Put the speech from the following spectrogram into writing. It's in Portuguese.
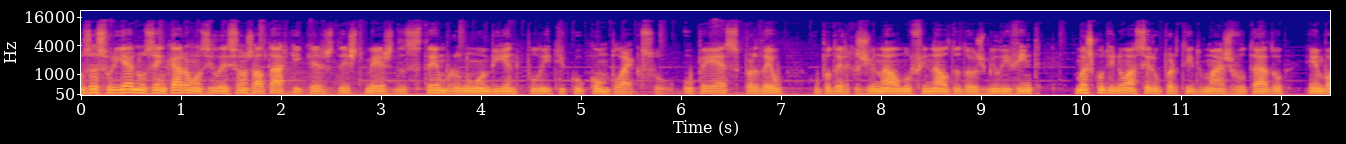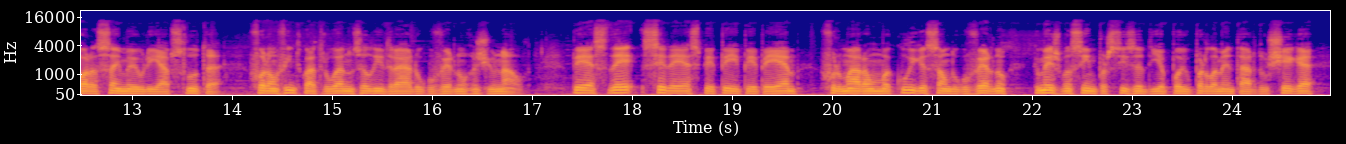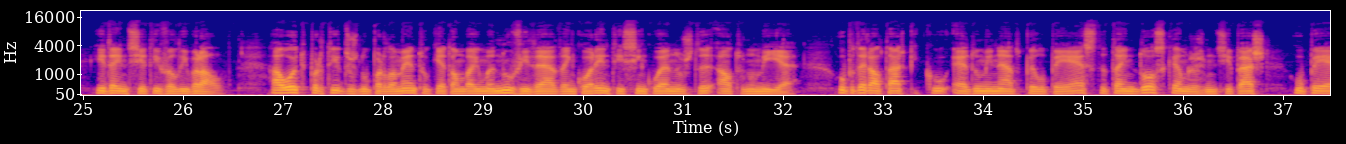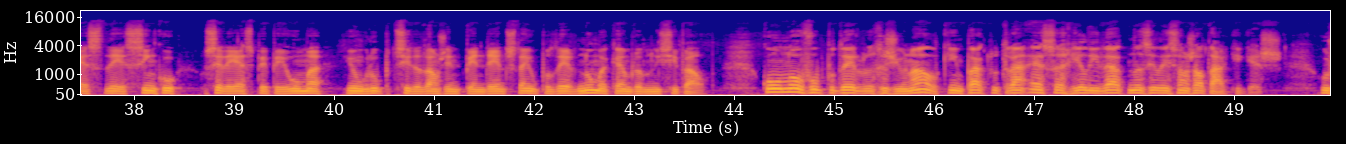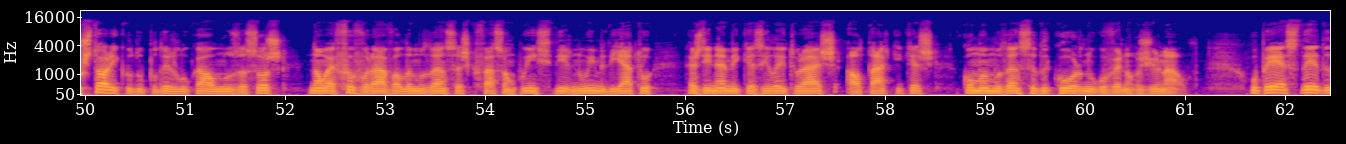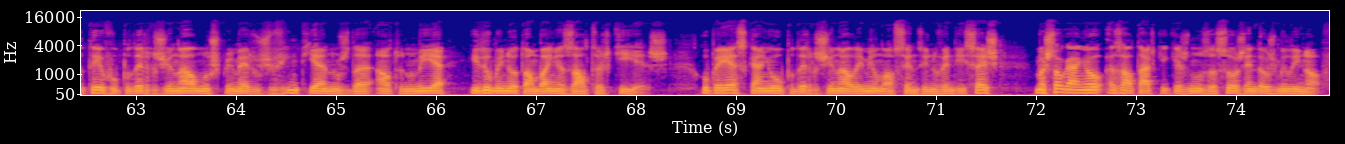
Os açorianos encaram as eleições autárquicas deste mês de setembro num ambiente político complexo. O PS perdeu o poder regional no final de 2020, mas continua a ser o partido mais votado, embora sem maioria absoluta. Foram 24 anos a liderar o governo regional. PSD, CDS-PP e PPM formaram uma coligação do governo que, mesmo assim, precisa de apoio parlamentar do Chega e da Iniciativa Liberal. Há oito partidos no Parlamento, o que é também uma novidade em 45 anos de autonomia. O poder autárquico é dominado pelo PS, detém 12 câmaras municipais, o PSD 5, o CDS-PP 1 e um grupo de cidadãos independentes têm o poder numa Câmara Municipal. Com o novo poder regional, que impacto terá essa realidade nas eleições autárquicas? O histórico do poder local nos Açores não é favorável a mudanças que façam coincidir no imediato as dinâmicas eleitorais autárquicas com uma mudança de cor no governo regional. O PSD deteve o poder regional nos primeiros 20 anos da autonomia e dominou também as autarquias. O PS ganhou o poder regional em 1996, mas só ganhou as autárquicas nos Açores em 2009.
